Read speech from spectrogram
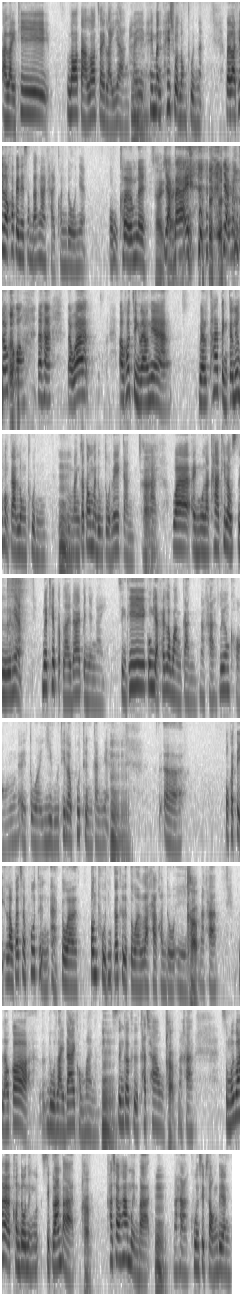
อะไรที่ล่อตาล่อใจหลายอย่าง ให้อืมให้มันให้ชวนลงทุนน่ะเวลาที่เราเข้าไปในสำนักงานขายคอนโดเนี่ยโอ้เคลิ้มเลยใช่ใช่อยากได้ อยากเป็นเจ้าของนะคะแต่ว่าเอาเข้าจริงแล้วเนี่ยเวลาถ้าเป็นก็เรื่องของการลงทุนอืมมันก็ต้องมาดูตัวเลขกันใช่นะคะ ว่าไอ้มูลค่าที่เราซื้อเนี่ยเมื่อเทียบกับรายได้เป็นยังไง สิ่งที่กุ้งอยากให้ระวังกันนะคะ เรื่องของไอ้ตัวยิวที่เราพูดถึงกันเนี่ยอืมอืมเอ่อปกติเราก็จะพูดถึงอะตัวต้นทุนก็คือตัวราคาคอนโดเองครับนะคะ แล้วก็ดูรายได้ของมันอืมซึ่งก็คือค่าเช่าครับนะคะ สมมุติว่าคอนโดหนึ่งสิบล้านบาทครับค่าเช่าห้าหมื่นบาทอืมนะคะคูณ12เดือน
